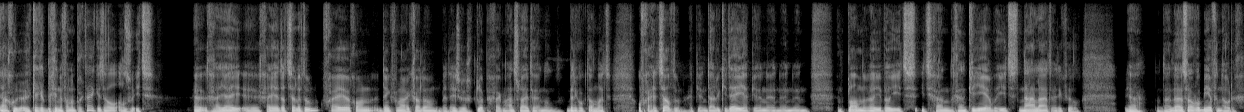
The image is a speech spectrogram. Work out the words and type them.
Ja, goed. eh, Kijk, het beginnen van een praktijk is al, al zoiets. Hè, ga, jij, eh, ga jij dat zelf doen? Of ga je gewoon denken van, nou, ik ga dan bij deze club ga ik me aansluiten en dan ben ik ook tandarts. Of ga je het zelf doen? Heb je een duidelijk idee? Heb je een, een, een, een, plan? Wil je, wil je iets, iets gaan, gaan creëren? Wil je iets nalaten? Weet ik veel. Ja, daar, daar is wel wat meer voor nodig.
